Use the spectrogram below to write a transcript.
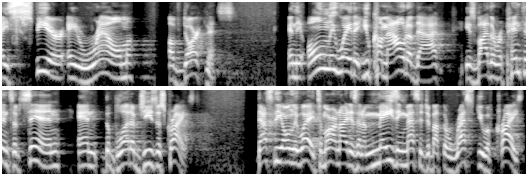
a sphere, a realm of darkness. And the only way that you come out of that is by the repentance of sin and the blood of Jesus Christ. That's the only way. Tomorrow night is an amazing message about the rescue of Christ.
